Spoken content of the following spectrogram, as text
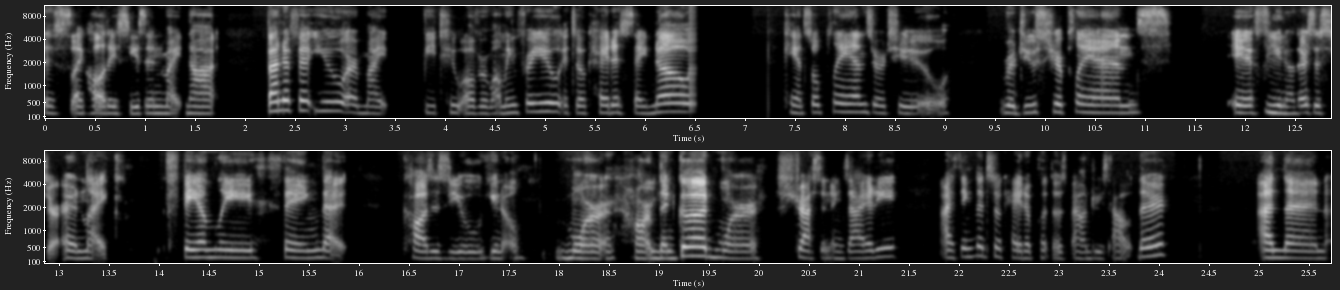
this like holiday season might not benefit you or might be too overwhelming for you, it's okay to say no, cancel plans, or to reduce your plans. If you know mm. there's a certain like family thing that causes you, you know, more harm than good, more stress and anxiety, I think that's okay to put those boundaries out there. And then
